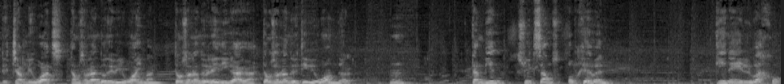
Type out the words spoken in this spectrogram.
de Charlie Watts, estamos hablando de Bill Wyman, estamos hablando de Lady Gaga, estamos hablando de Stevie Wonder. ¿Mm? También Sweet Sounds of Heaven tiene el bajo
